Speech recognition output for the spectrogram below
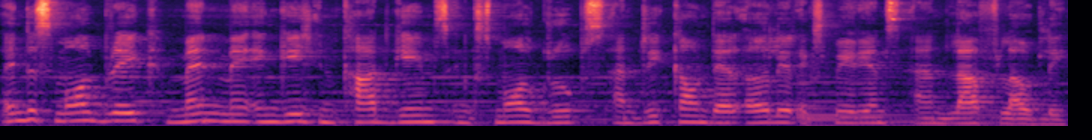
In the small break men may engage in card games in small groups and recount their earlier experience and laugh loudly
